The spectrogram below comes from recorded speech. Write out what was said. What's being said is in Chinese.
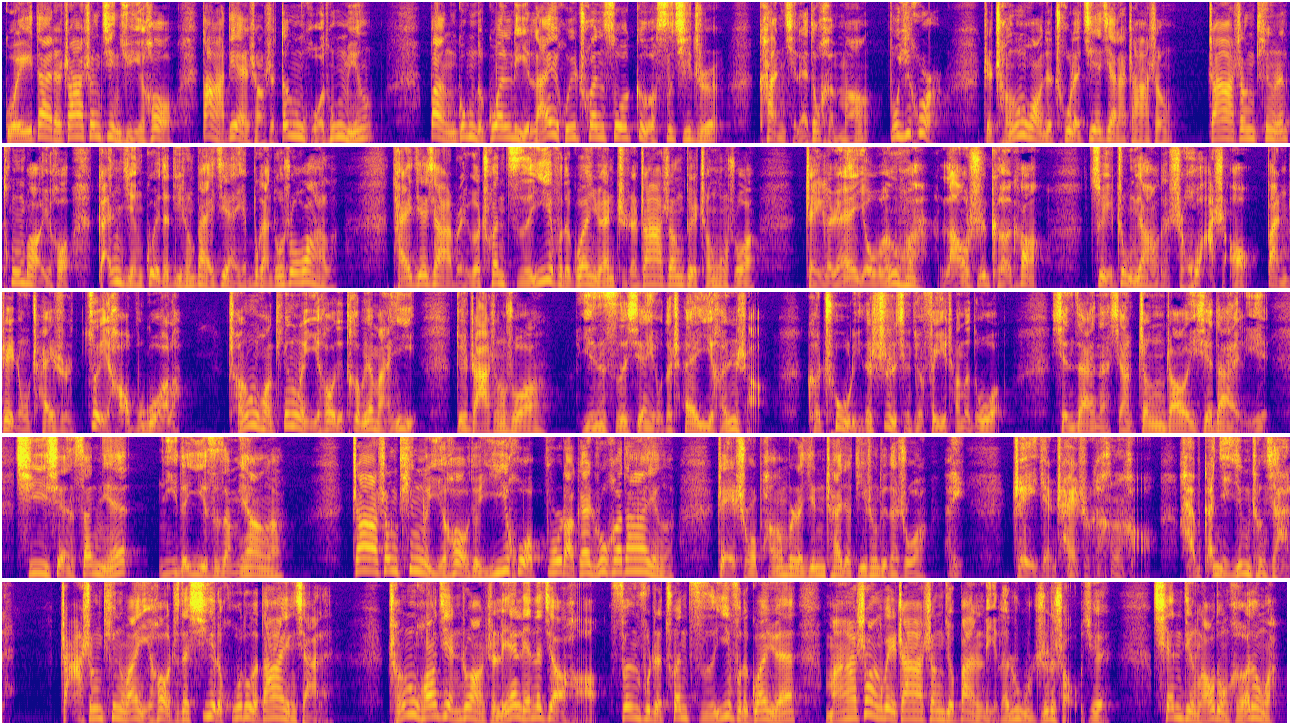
鬼带着扎生进去以后，大殿上是灯火通明。办公的官吏来回穿梭，各司其职，看起来都很忙。不一会儿，这城隍就出来接见了扎生。扎生听人通报以后，赶紧跪在地上拜见，也不敢多说话了。台阶下边有个穿紫衣服的官员，指着扎生对城隍说：“这个人有文化，老实可靠，最重要的是话少，办这种差事最好不过了。”城隍听了以后就特别满意，对扎生说：“阴司现有的差役很少。”可处理的事情却非常的多，现在呢想征召一些代理，期限三年，你的意思怎么样啊？扎生听了以后就疑惑，不知道该如何答应啊。这时候旁边的阴差就低声对他说：“哎，这件差事可很好，还不赶紧应承下来？”扎生听完以后，这才稀里糊涂的答应下来。城隍见状是连连的叫好，吩咐着穿紫衣服的官员马上为扎生就办理了入职的手续。签订劳动合同啊！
